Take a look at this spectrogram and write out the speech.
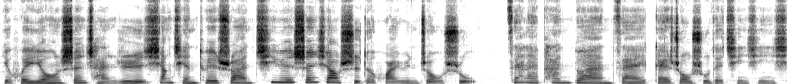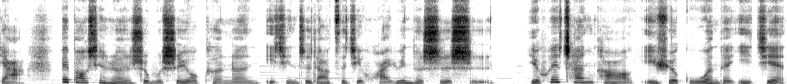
也会用生产日向前推算契约生效时的怀孕周数，再来判断在该周数的情形下，被保险人是不是有可能已经知道自己怀孕的事实，也会参考医学顾问的意见。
